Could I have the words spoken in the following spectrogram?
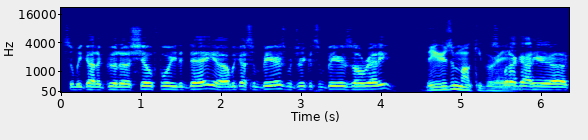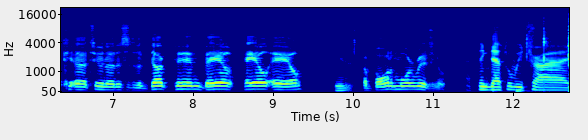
So we got a good uh, show for you today. Uh, we got some beers. We're drinking some beers already. Beers and monkey So bread. what I got here, uh, uh, Tuna, this is the Duck Pin Pale, Pale Ale, Yeah. a Baltimore original. I think that's what we tried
